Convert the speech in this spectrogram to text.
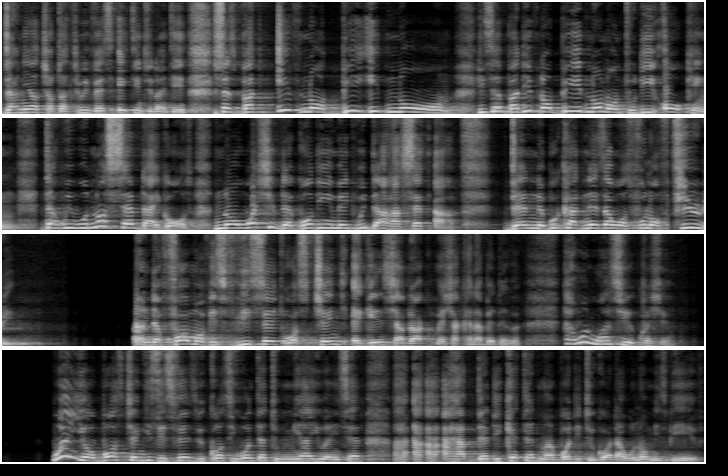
Daniel chapter 3, verse 18 to 19 says, But if not, be it known, he said, But if not, be it known unto thee, O king, that we will not serve thy gods, nor worship the golden image which thou hast set up. Then Nebuchadnezzar was full of fury, and the form of his visage was changed against Shadrach, Meshach, and Abednego. I want to ask you a question. When your boss changes his face because he wanted to mirror you and he said, I, I, I, have dedicated my body to God, I will not misbehave,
